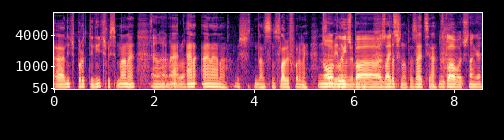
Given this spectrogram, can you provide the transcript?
uh, nič proti nič, mislim, da ne. Ena, ena ena, ena, ena. Viš, danes sem v slabi formi. Se vidimo, pa zelo- Zajc. Točno, pa zajci. Ja. Z glavo od štange.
